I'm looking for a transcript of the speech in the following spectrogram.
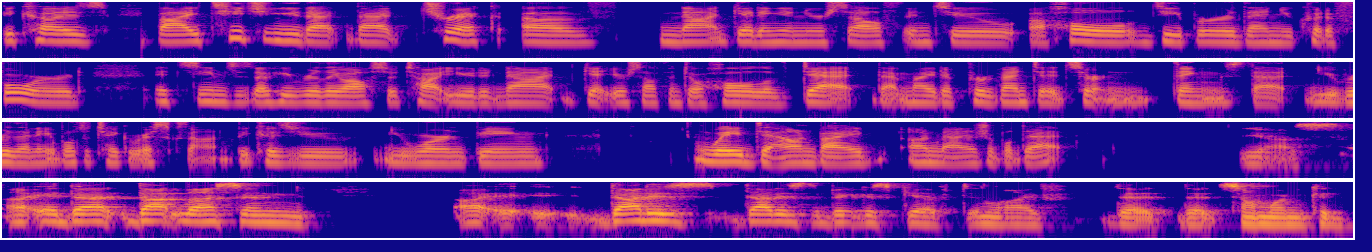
because by teaching you that that trick of not getting in yourself into a hole deeper than you could afford, it seems as though he really also taught you to not get yourself into a hole of debt that might have prevented certain things that you were then able to take risks on because you you weren't being weighed down by unmanageable debt. Yes, uh, that that lesson uh, that is that is the biggest gift in life that that someone could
